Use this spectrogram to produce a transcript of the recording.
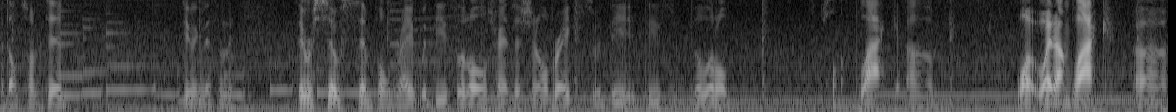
Adult Swim did doing this, and they, they were so simple, right? With these little transitional breaks, with the these the little black um, white on black uh,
